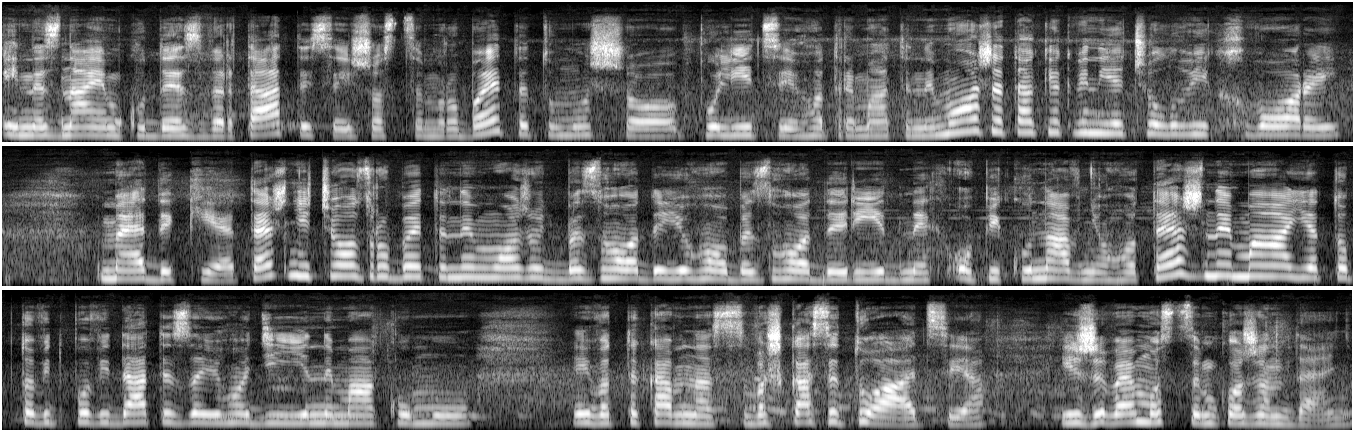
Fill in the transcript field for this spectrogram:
І не знаємо, куди звертатися і що з цим робити, тому що поліція його тримати не може, так як він є чоловік хворий. Медики теж нічого зробити не можуть без згоди його, без згоди рідних. Опікуна в нього теж немає, тобто відповідати за його дії нема кому. І от така в нас важка ситуація. І живемо з цим кожен день.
